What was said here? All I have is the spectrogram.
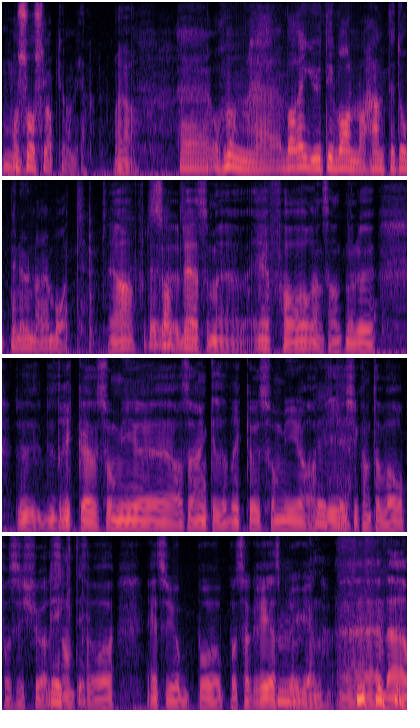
Mm. Og så slapp de henne inn. Ja. Eh, og hun eh, var jeg ute i vann og hentet opp under en båt. Ja, for det er jo det som er, er faren. sant? Når du, du, du drikker jo så mye altså Enkelte drikker jo så mye at de ikke kan ta vare på seg sjøl. Og jeg som jobber på, på Sakariasbryggen eh, der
